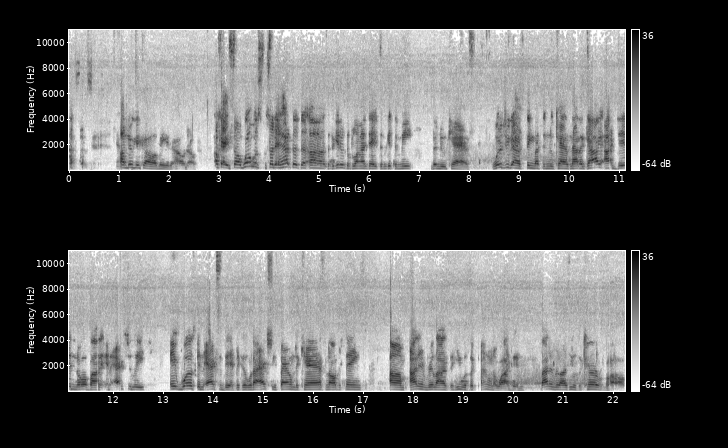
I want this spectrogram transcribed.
Jesus. I do get called mean. I don't know. Okay, so what was so they had the the uh the beginning of the blind date to get to meet the new cast. What did you guys think about the new cast? Now the guy I did know about it, and actually it was an accident because when I actually found the cast and all the things, um, I didn't realize that he was a I don't know why I didn't, but I didn't realize he was a curveball.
